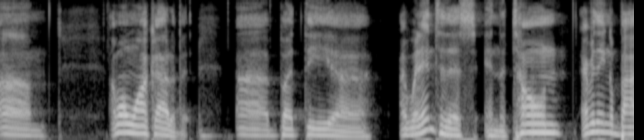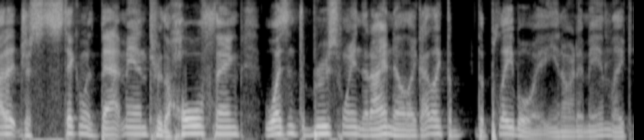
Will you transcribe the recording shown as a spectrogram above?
Um, I won't walk out of it. Uh, but the uh, I went into this and the tone, everything about it, just sticking with Batman through the whole thing wasn't the Bruce Wayne that I know. Like I like the the Playboy, you know what I mean? Like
